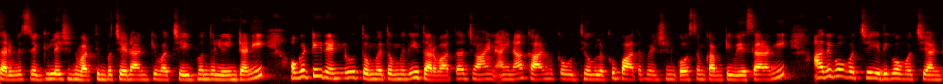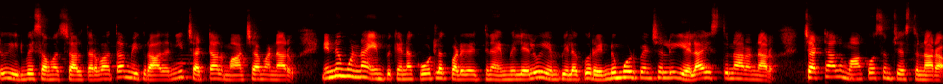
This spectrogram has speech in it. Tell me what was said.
సర్వీస్ రెగ్యులేషన్ వర్తింపచేయడానికి వచ్చే ఇబ్బందులు ఏంటని ఒకటి రెండు తొమ్మిది తొమ్మిది తర్వాత జాయిన్ అయిన కార్మిక ఉద్యోగులకు పాత పెన్షన్ కోసం కమిటీ వేశారని అదిగో వచ్చే ఇదిగో వచ్చే అంటూ ఇరవై సంవత్సరాల తర్వాత మీకు రాదని చట్టాలు మార్చామన్నారు. నిన్న మొన్న ఎంపికైన కోట్లకు పడగెత్తిన ఎమ్మెల్యేలు ఎంపీలకు రెండు మూడు పెన్షన్లు ఎలా ఇస్తున్నారన్నారు. చట్టాలు మా కోసం చేస్తున్నారా?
